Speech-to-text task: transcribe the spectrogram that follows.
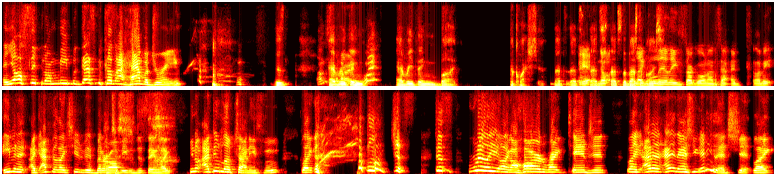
and y'all sleeping on me, but that's because I have a dream. Just everything- What? Everything but the question. That's that's Yeah, that's no, that's the best like advice. Lily start going on time. I mean, even it, like I feel like she'd have been better I off just- even just saying like, you know, I do love Chinese food. Like, like, just just really like a hard right tangent. Like I didn't I didn't ask you any of that shit. Like,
